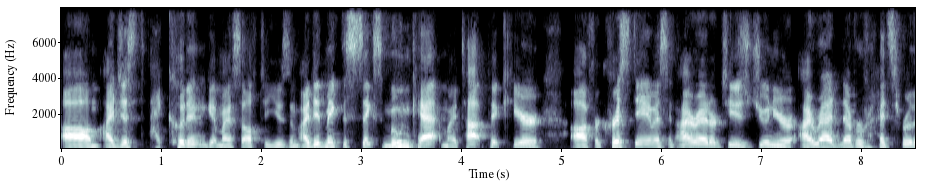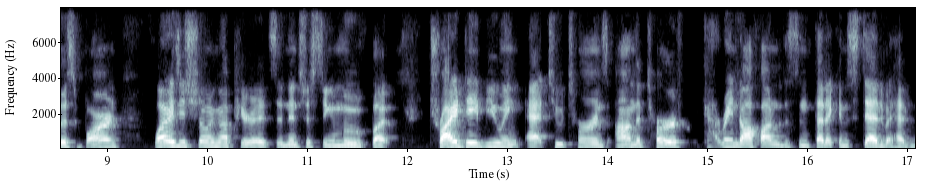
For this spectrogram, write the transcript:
Um, I just I couldn't get myself to use them. I did make the six Mooncat my top pick here uh, for Chris Davis and Irad Ortiz Jr. Irad never rides for this barn. Why is he showing up here? It's an interesting move, but tried debuting at two turns on the turf, got rained off onto the synthetic instead, but had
